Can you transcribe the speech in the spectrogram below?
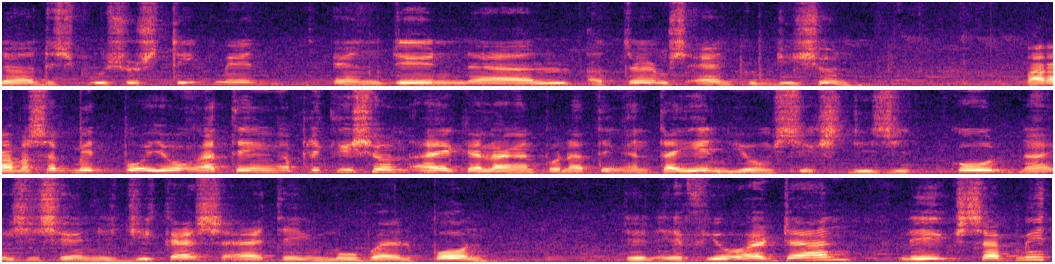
the Disclosure Statement and then ah, Terms and Condition. Para masubmit po yung ating application ay kailangan po nating antayin yung 6-digit code na isi-share ni GCash sa ating mobile phone. Then if you are done, click submit.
